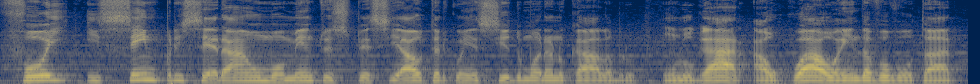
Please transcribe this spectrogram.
Foi e sempre será um momento especial ter conhecido Morano Cálabro, um lugar ao qual ainda vou voltar.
